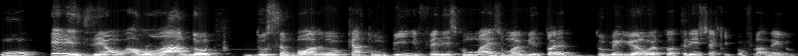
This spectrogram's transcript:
O Eliseu, ao lado do Sambódromo Catumbi, feliz com mais uma vitória do Mengão. Eu estou triste aqui com o Flamengo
